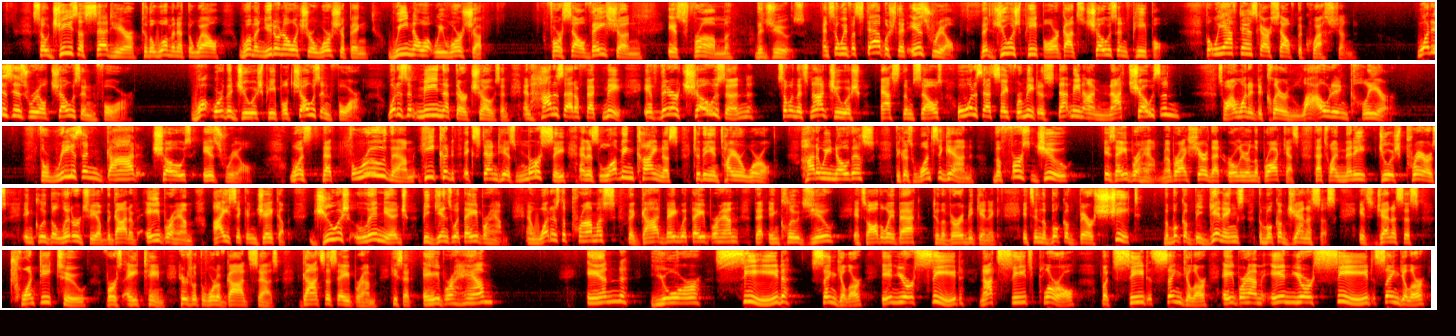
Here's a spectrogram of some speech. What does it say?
So Jesus said here to the woman at the well, Woman, you don't know what you're worshiping. We know what we worship, for salvation is from the Jews. And so we've established that Israel, that Jewish people are God's chosen people. But we have to ask ourselves the question what is Israel chosen for? What were the Jewish people chosen for? What does it mean that they're chosen? And how does that affect me? If they're chosen, someone that's not Jewish asks themselves, well, what does that say for me? Does that mean I'm not chosen? So I want to declare loud and clear the reason God chose Israel was that through them, He could extend His mercy and His loving kindness to the entire world. How do we know this? Because once again, the first Jew is Abraham. Remember, I shared that earlier in the broadcast. That's why many Jewish prayers include the liturgy of the God of Abraham, Isaac, and Jacob. Jewish lineage begins with Abraham. And what is the promise that God made with Abraham that includes you? It's all the way back to the very beginning. It's in the book of Bereshit, the book of beginnings, the book of Genesis. It's Genesis 22, verse 18. Here's what the Word of God says God says to Abraham, He said, Abraham, in your seed, singular, in your seed, not seeds plural, but seed singular, Abraham, in your seed, singular,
